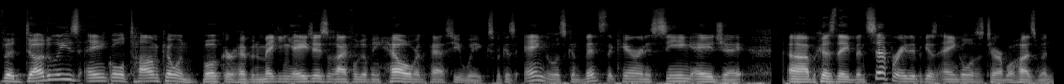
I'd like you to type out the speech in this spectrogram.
The Dudleys, Angle, Tomko, and Booker have been making AJ's life a living hell over the past few weeks because Angle is convinced that Karen is seeing AJ uh, because they've been separated because Angle is a terrible husband.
